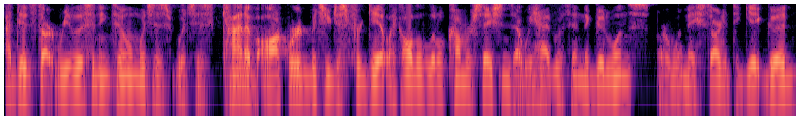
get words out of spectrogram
I did start re-listening to them, which is which is kind of awkward, but you just forget like all the little conversations that we had within the good ones or when they started to get good.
